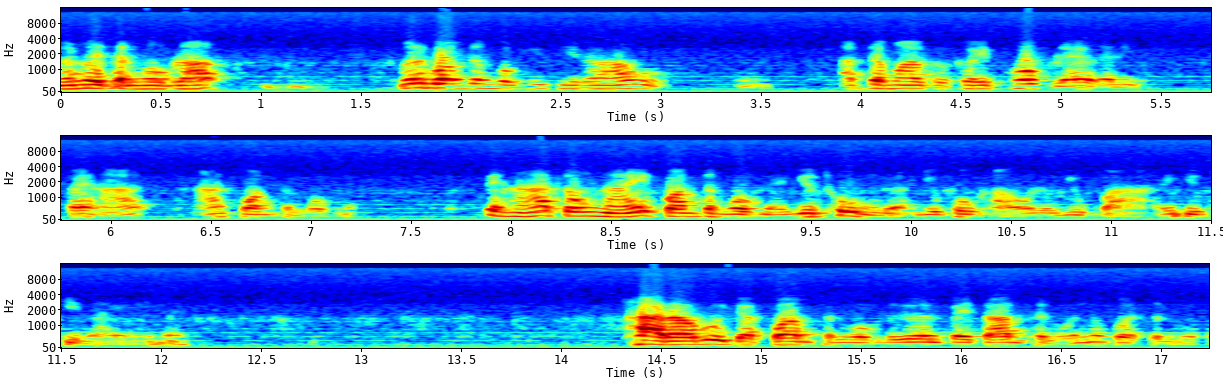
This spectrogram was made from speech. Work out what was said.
มันไม่สงบแล้วมันความสงบที่เราอาตมาก็เคยพบแล้วอันนี้ ไปหาหาความสงบเนี่ยไปหาตรงไหนความสงบเนี่ยอยู่ทุ่งเหรออยู่ภูเขาหรืออยู่ป่าหรืออยู่ที่ไหนไหมถ้าเรารู้จักความสงบเดินไปตามถนนมันก็สงบ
